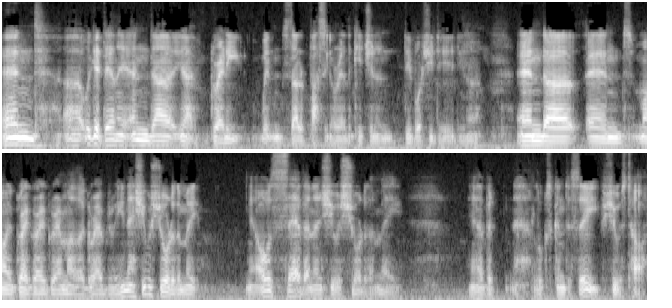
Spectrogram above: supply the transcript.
and uh, we get down there, and uh, you know, Granny went and started fussing around the kitchen and did what she did, you know, and uh, and my great great grandmother grabbed me. Now she was shorter than me you know, I was seven and she was shorter than me. You know, but looks can deceive. She was tough.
